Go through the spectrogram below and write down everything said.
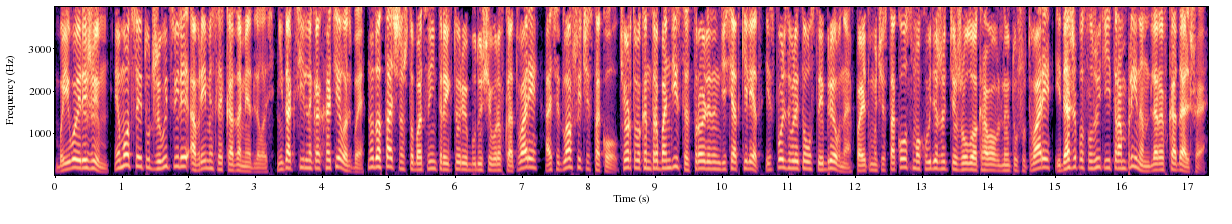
Боевой режим. Эмоции тут же выцвели, а время слегка замедлилось. Не так сильно, как хотелось бы, но достаточно, чтобы оценить траекторию будущего рывка твари, оседлавший чистокол. Чертовы контрабандисты строили на десятки лет, использовали толстые бревна, поэтому чистокол смог выдержать тяжелую окровавленную тушу твари и даже послужить ей трамплином для рывка дальше.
